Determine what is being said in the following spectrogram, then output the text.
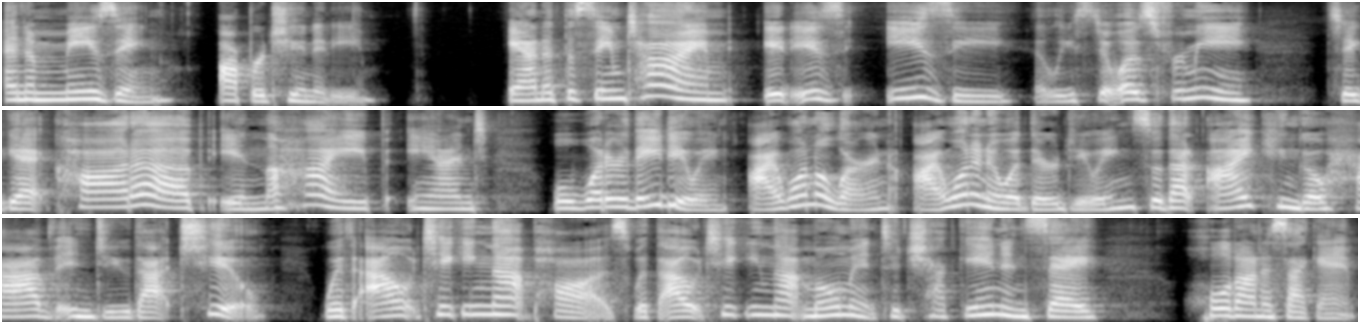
an amazing opportunity. And at the same time, it is easy, at least it was for me, to get caught up in the hype and, well, what are they doing? I want to learn. I want to know what they're doing so that I can go have and do that too without taking that pause, without taking that moment to check in and say, hold on a second,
